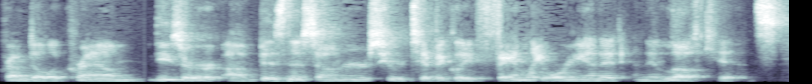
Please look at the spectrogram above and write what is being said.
Creme de la Creme. These are uh, business owners who are typically family oriented and they love kids.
